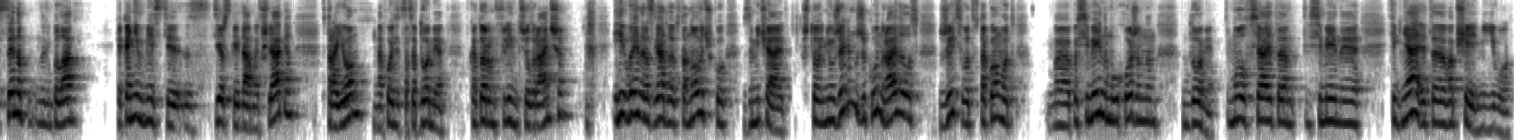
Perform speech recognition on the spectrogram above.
сцена была, как они вместе с дерзкой дамой в шляпе, втроем находятся в доме котором Флинт жил раньше. И Вейн, разглядывая обстановочку, замечает, что неужели мужику нравилось жить вот в таком вот э, по-семейному ухоженном доме. Мол, вся эта семейная фигня – это вообще не его.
